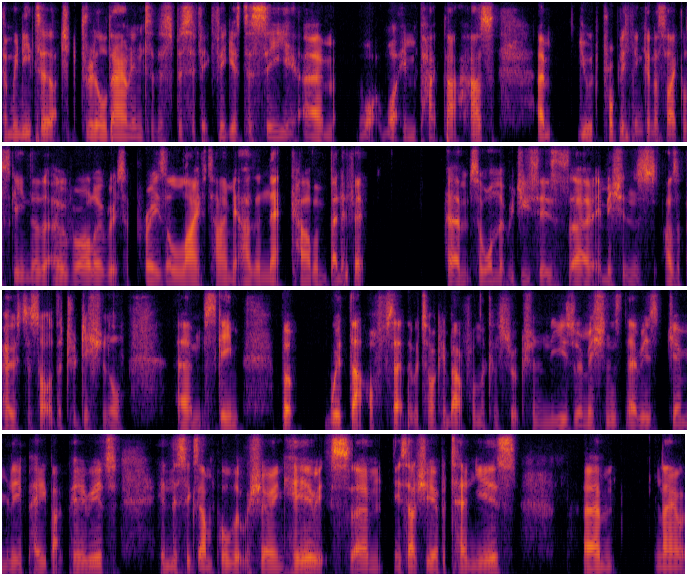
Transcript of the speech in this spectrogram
and we need to actually drill down into the specific figures to see um, what what impact that has. Um, you would probably think in a cycle scheme though that overall over its appraisal lifetime it has a net carbon benefit um, so one that reduces uh, emissions as opposed to sort of the traditional um, scheme. But with that offset that we're talking about from the construction and the user emissions, there is generally a payback period. In this example that we're showing here, it's um, it's actually over 10 years. Um, now,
